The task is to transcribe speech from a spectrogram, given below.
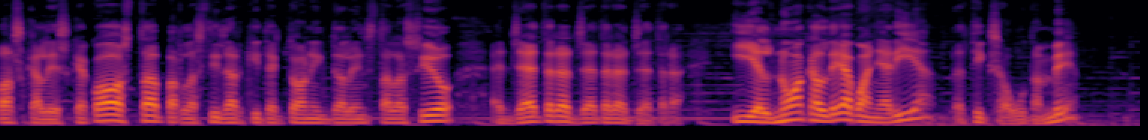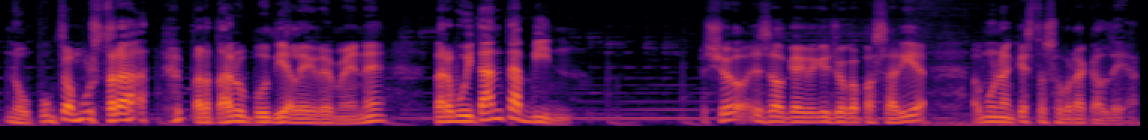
pels calés que costa, per l'estil arquitectònic de la instal·lació, etc etc etc. I el no a Caldea guanyaria, estic segur també, no ho puc demostrar, per tant ho puc dir alegrement, eh? per 80-20. Això és el que crec jo que passaria amb una enquesta sobre Caldea.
